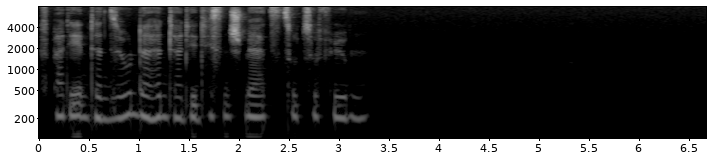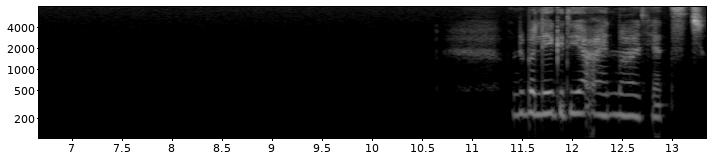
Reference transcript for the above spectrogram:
Was war die Intention dahinter, dir diesen Schmerz zuzufügen? Und überlege dir einmal jetzt,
